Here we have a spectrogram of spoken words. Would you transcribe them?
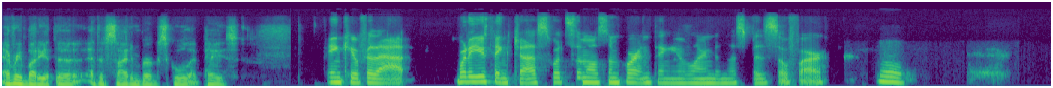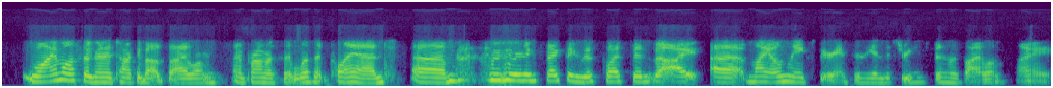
everybody at the at the Seidenberg School at Pace. Thank you for that. What do you think, Jess? What's the most important thing you've learned in this biz so far? Oh. Well, I'm also going to talk about Xylem. I promise it wasn't planned. Um, we weren't expecting this question, but I, uh, my only experience in the industry has been with Xylem. I,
